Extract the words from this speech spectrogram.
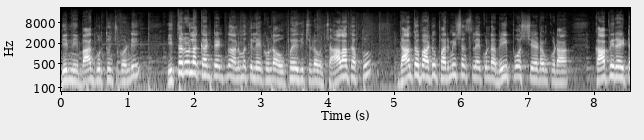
దీన్ని బాగా గుర్తుంచుకోండి. ఇతరుల కంటెంట్ను అనుమతి లేకుండా ఉపయోగించడం చాలా తప్పు. దాంతోపాటు పర్మిషన్స్ లేకుండా రీపోస్ట్ చేయడం కూడా కాపీరైట్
